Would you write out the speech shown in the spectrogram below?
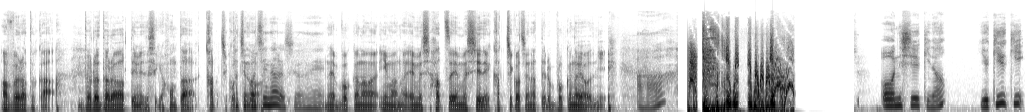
油とかドロドロってイメージですけど本当はカッチココチのチコチになるんですよね。ね僕の今の MC 初 MC でカッチコチになってる僕のように。あ大西ゆきのゆきゆき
